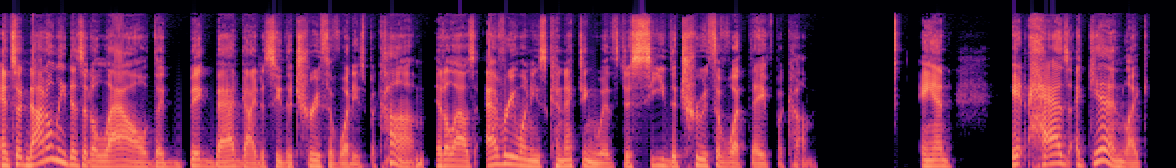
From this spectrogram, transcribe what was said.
And so not only does it allow the big bad guy to see the truth of what he's become, it allows everyone he's connecting with to see the truth of what they've become. And it has, again, like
